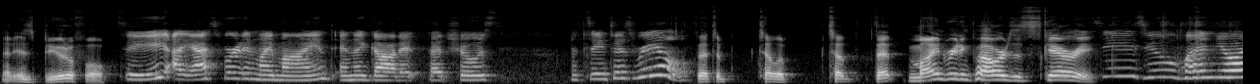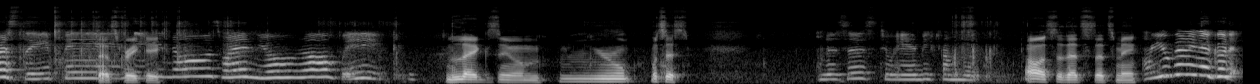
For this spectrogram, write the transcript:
That is beautiful. See, I asked for it in my mind, and I got it. That shows that Santa's real. That's a tele, tell that mind reading powers is He scary. sees you when you're sleeping. That's freaky. He knows when you're awake. Leg zoom. What's this? This is to Andy from Luke. Oh, so that's that's me. Are you getting a good?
